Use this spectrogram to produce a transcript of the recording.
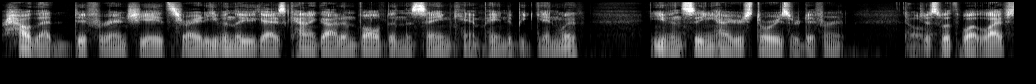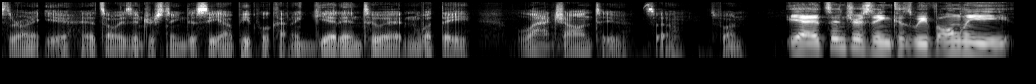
how that differentiates, right? Even though you guys kind of got involved in the same campaign to begin with, even seeing how your stories are different, Totally. just with what life's thrown at you, it's always interesting to see how people kind of get into it and what they latch onto. So it's fun. Yeah, it's interesting because we've only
